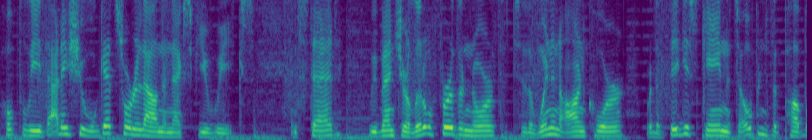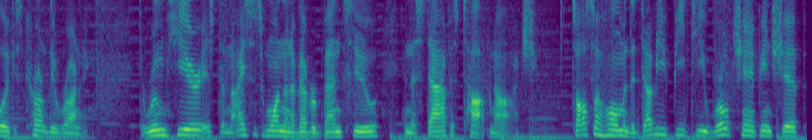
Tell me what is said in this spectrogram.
Hopefully that issue will get sorted out in the next few weeks. Instead, we venture a little further north to the Wynn and Encore where the biggest game that's open to the public is currently running. The room here is the nicest one that I've ever been to, and the staff is top notch. It's also home of the WPT World Championship,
